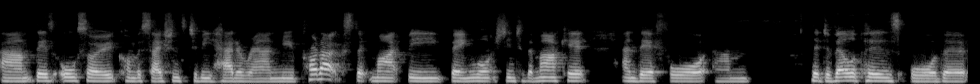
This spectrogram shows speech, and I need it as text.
Um, there's also conversations to be had around new products that might be being launched into the market, and therefore um, the developers or the,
